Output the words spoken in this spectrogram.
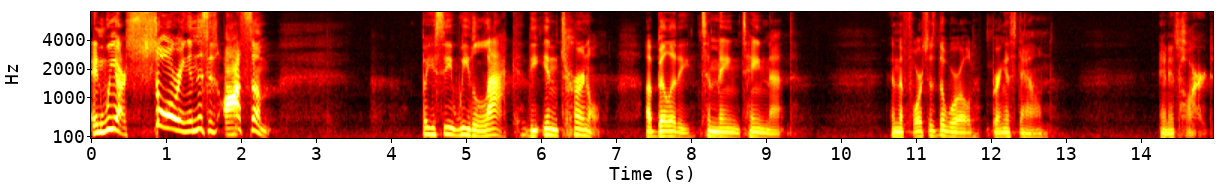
and we are soaring, and this is awesome. But you see, we lack the internal ability to maintain that. And the forces of the world bring us down, and it's hard.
